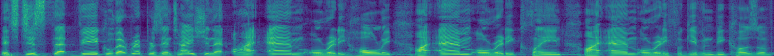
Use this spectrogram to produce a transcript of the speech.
It's just that vehicle, that representation that I am already holy. I am already clean. I am already forgiven because of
